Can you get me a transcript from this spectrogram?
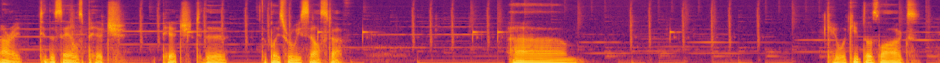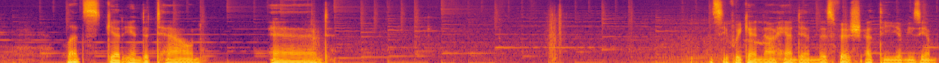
Alright, to the sales pitch. Pitch, to the, the place where we sell stuff. Um, okay, we'll keep those logs. Let's get into town and Let's see if we can uh, hand in this fish at the uh, museum.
